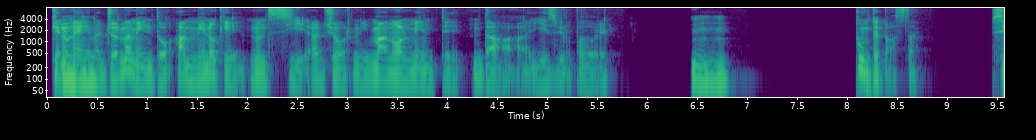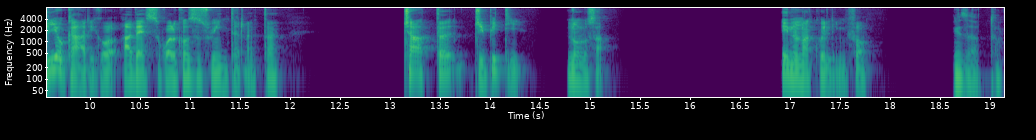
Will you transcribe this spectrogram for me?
che non mm. è in aggiornamento a meno che non si aggiorni manualmente dagli sviluppatori. Mm-hmm. Punto e basta. Se io carico adesso qualcosa su internet, chat GPT non lo sa e non ha quell'info. Esatto.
